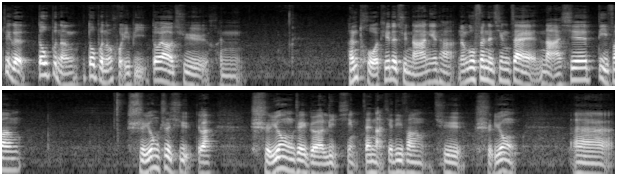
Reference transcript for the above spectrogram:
这个都不能都不能回避，都要去很。很妥帖的去拿捏它，能够分得清在哪些地方使用秩序，对吧？使用这个理性，在哪些地方去使用，呃，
